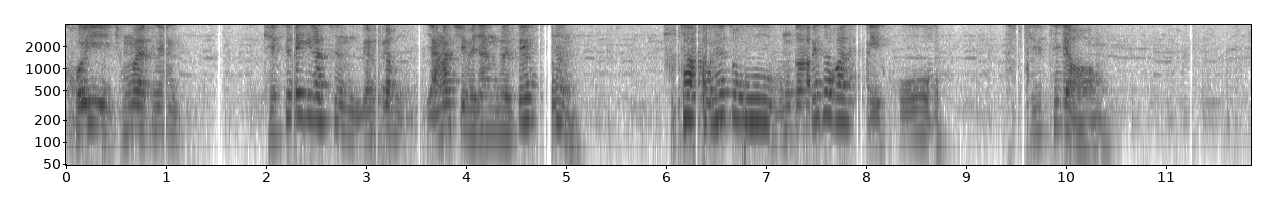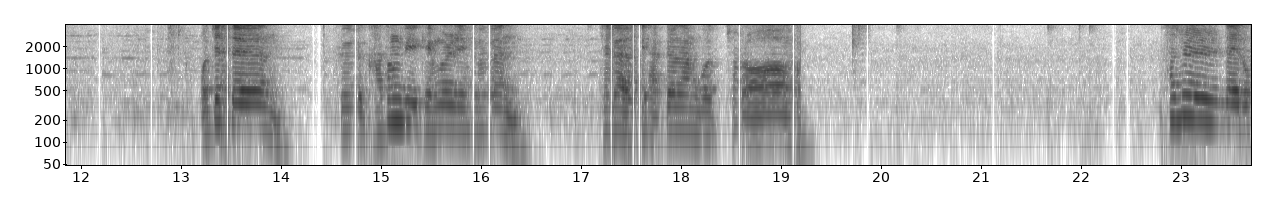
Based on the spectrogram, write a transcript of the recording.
거의 정말 그냥 개쓰레기 같은 몇몇 양아치 매장들 빼고는 좋다고 해도 뭔가 뺏어가는 게 있고 다 비슷해요. 어쨌든 그 가성비 괴물님은 제가 여기 답변한 것처럼 사실대로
